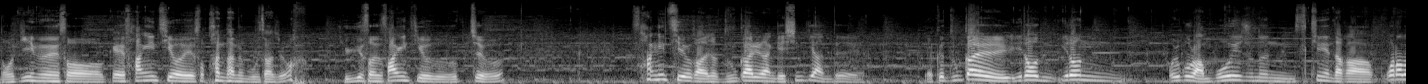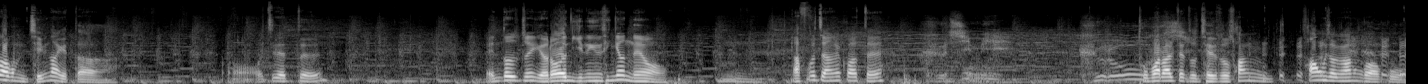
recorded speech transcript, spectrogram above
너기면서 꽤 상인 티어에 속한다는 모자죠? 여기선 상인 티어가 없죠. 상인 티어가 저 눈깔이란 게 신기한데, 야, 그 눈깔 이런 이런 얼굴 안 보여주는 스킨에다가 꼬라박으면 재미나겠다. 어, 어찌됐든 엔더 중에 여러 기능이 생겼네요. 음, 나쁘지 않을 것 같아. 도발할 때도 제대로 상 상호작용 하는 것 같고.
